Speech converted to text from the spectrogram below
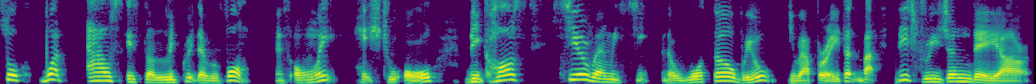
So what else is the liquid that will form? It's only H2O because here when we heat the water will evaporate but this region they are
